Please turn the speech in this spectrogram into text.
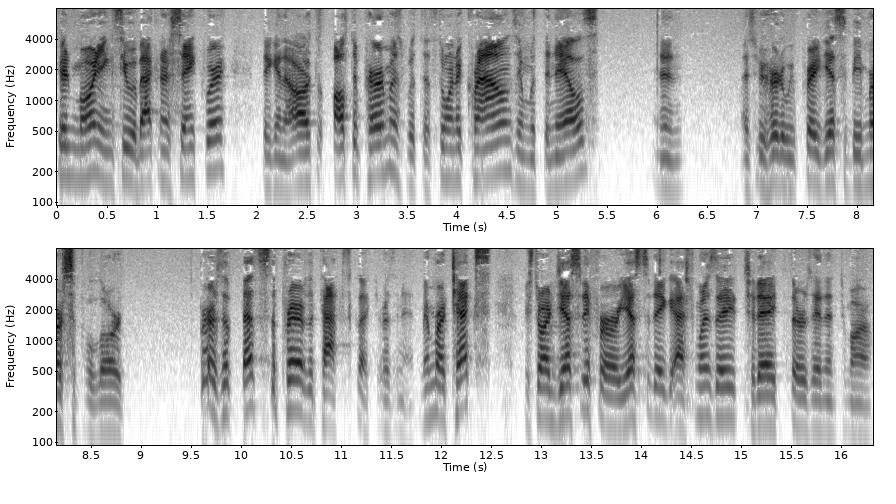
Good morning. See, we're back in our sanctuary. Begin our altar pyramids with the thorn of crowns and with the nails. And as we heard we prayed, yes, to be merciful, Lord. Prayers, That's the prayer of the tax collector, isn't it? Remember our text? We started yesterday for yesterday, Ash Wednesday, today, Thursday, and then tomorrow.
